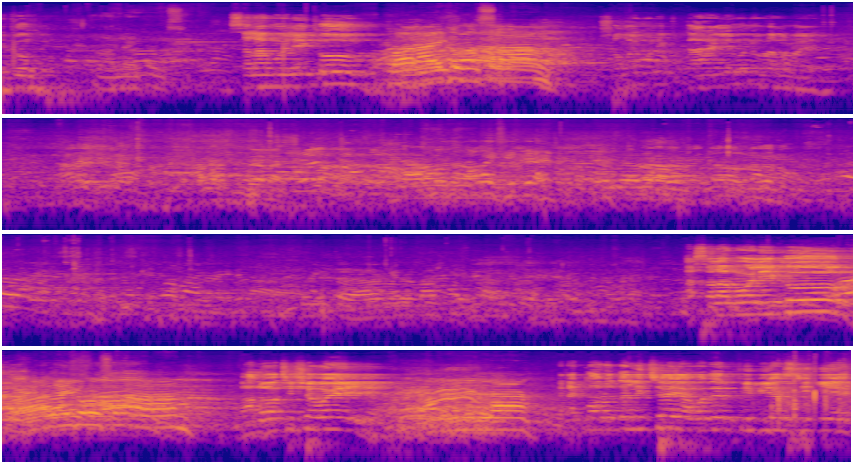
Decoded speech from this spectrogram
আলাইকুম। আসসালামু। আলাইকুম। ওয়ালাইকুম আসসালাম। সবাই মনে দাঁড়াইলে মনে ভালো হয়। আসসালামু আলাইকুম। ওয়ালাইকুম আসসালাম। ভালো আছি সবাই? আলহামদুলিল্লাহ। এটা করতালি চাই আমাদের প্রিভিয়াস সেশন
